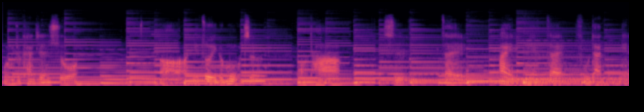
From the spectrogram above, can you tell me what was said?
我们就看见说，啊，你做一个牧者，啊，他。是在爱里面，在负担里面，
